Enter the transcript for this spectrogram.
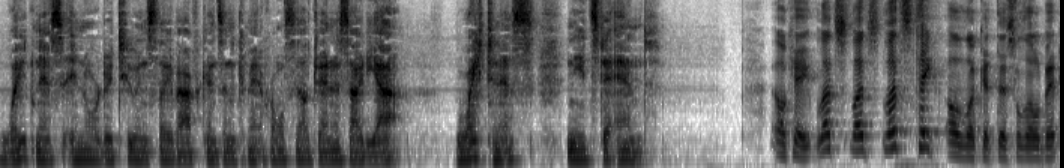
whiteness in order to enslave Africans and commit wholesale genocide, yeah, whiteness needs to end. Okay, let's let's let's take a look at this a little bit.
